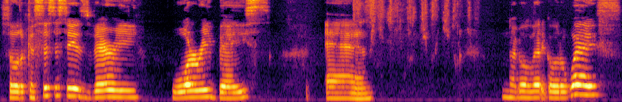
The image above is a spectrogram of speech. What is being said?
So the consistency is very watery base and I'm not gonna let it go to waste.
